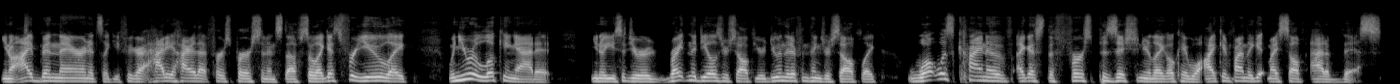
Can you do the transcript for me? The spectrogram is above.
you know, I've been there, and it's like you figure out how do you hire that first person and stuff. So I guess for you, like when you were looking at it, you know, you said you were writing the deals yourself, you were doing the different things yourself. Like, what was kind of, I guess, the first position you're like, okay, well, I can finally get myself out of this.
